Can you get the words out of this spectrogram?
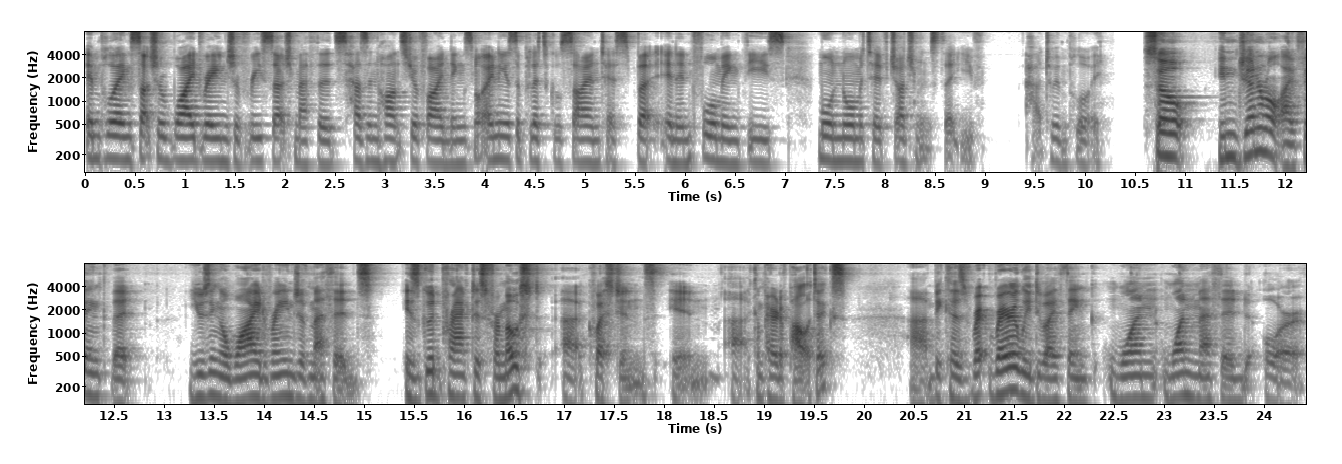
employing such a wide range of research methods has enhanced your findings, not only as a political scientist, but in informing these more normative judgments that you've had to employ? So, in general, I think that using a wide range of methods is good practice for most uh, questions in uh, comparative politics, uh, because r- rarely do I think one one method or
